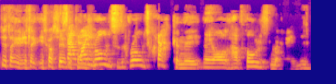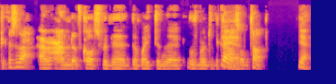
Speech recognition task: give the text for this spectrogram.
Just like, it's like, it's got Is that why roads the roads crack and they, they all have holes in them? Is because of that, and, and of course with the, the weight and the movement of the cars yeah. on top. Yeah.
